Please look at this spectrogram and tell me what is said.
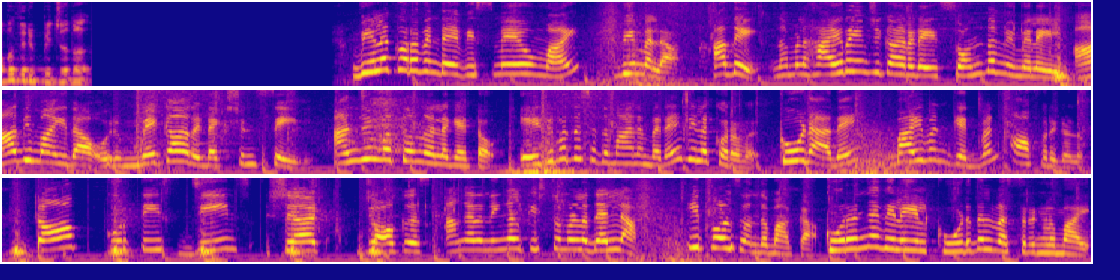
അവതരിപ്പിച്ചത് വിലക്കുറവിന്റെ വിസ്മയവുമായി വിമല. അതെ നമ്മൾ ഹൈ റേഞ്ചുകാരുടെ സ്വന്തം വിമലയിൽ ആദ്യമായി ഇതാ ഒരു മെഗാ റിഡക്ഷൻ സെയിൽ അഞ്ചും പത്തൊന്നുമല്ല കേട്ടോ എഴുപത് ശതമാനം വരെ വിലക്കുറവ്. കൂടാതെ ബൈ വൺ ഗെറ്റ് വൺ ഓഫറുകളും top kurtis jeans shirt joggers അങ്ങനെ നിങ്ങൾക്ക് ഇഷ്ടമുള്ളതെല്ലാം ഇപ്പോൾ സ്വന്തമാക്കാം. കുറഞ്ഞ വിലയിൽ കൂടുതൽ വസ്ത്രങ്ങളുമായി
